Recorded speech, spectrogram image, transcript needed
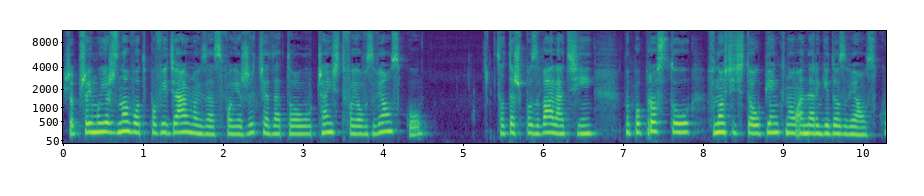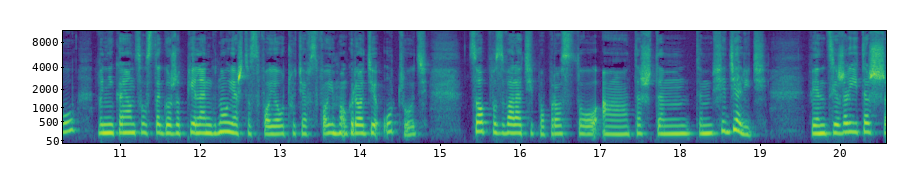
że przejmujesz znowu odpowiedzialność za swoje życie, za tą część twoją w związku, co też pozwala ci no po prostu wnosić tą piękną energię do związku, wynikającą z tego, że pielęgnujesz to swoje uczucia w swoim ogrodzie uczuć, co pozwala ci po prostu a, też tym, tym się dzielić. Więc jeżeli też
